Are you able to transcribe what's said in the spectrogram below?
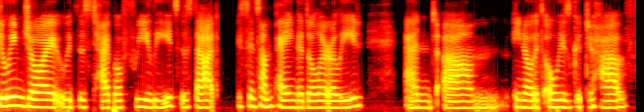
do enjoy with this type of free leads is that since i'm paying a dollar a lead and um, you know it's always good to have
